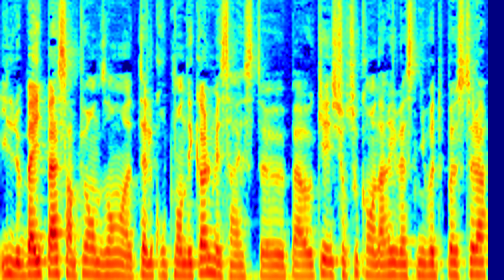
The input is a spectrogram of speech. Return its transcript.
Il le bypass un peu en disant euh, tel groupement d'école, mais ça reste euh, pas ok. Et surtout quand on arrive à ce niveau de poste-là,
